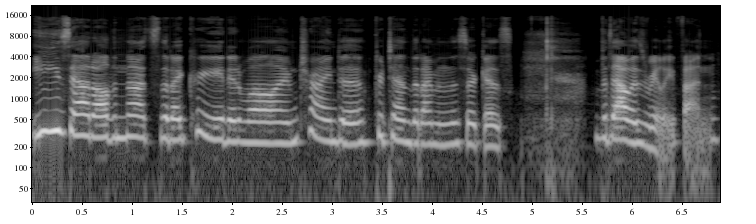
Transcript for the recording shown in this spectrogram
ease out all the knots that I created while I'm trying to pretend that I'm in the circus. But that was really fun.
